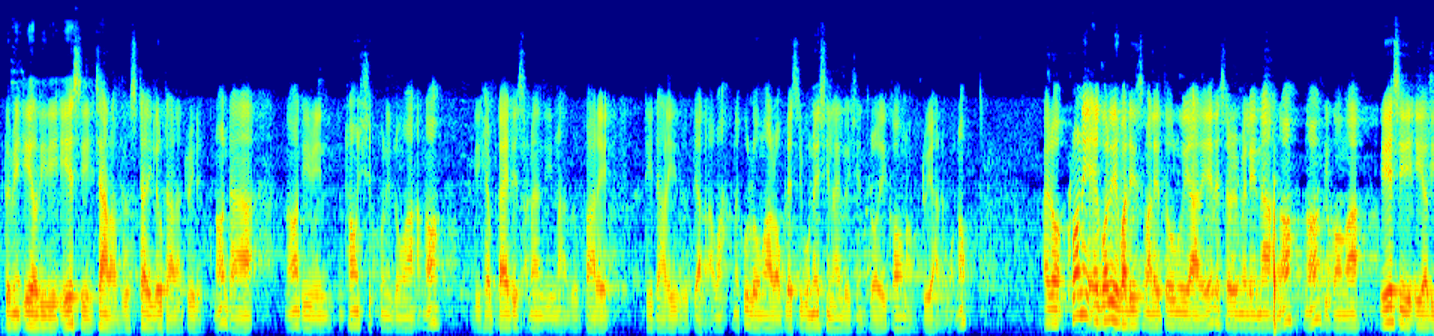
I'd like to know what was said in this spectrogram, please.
အထူးဖြင့် ALD တွေ ASC ကျတော့သူ study လုပ်ထားတာတွေ့တယ်နော်ဒါကနော်ဒီ2008ခုနှစ်တုန်းကနော်ဒီ hepatitis မှန်ကြီးမှာဆိုပါတဲ့ data လေးဆိုပြတာပါနှစ်ခုလုံးကတော့ placebo နဲ့ရှင်လိုက်လို့ရှင်တော်တော်လေးကောင်းတော့တွေ့ရတယ်ပေါ့နော်အဲ့တော့ chronic alcoholic hepatitis မှာလည်းသုံးလို့ရတယ်တဲ့ ceremelina နော်နော်ဒီကောင်က ASC ALD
